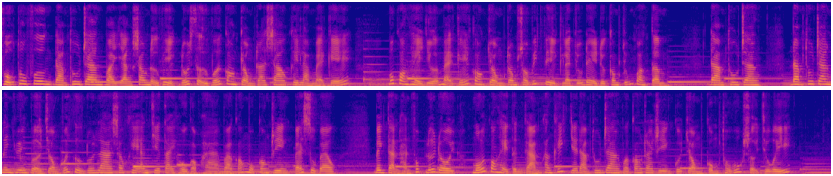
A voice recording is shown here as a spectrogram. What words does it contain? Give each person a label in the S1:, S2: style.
S1: Vũ Thu Phương, Đàm Thu Trang và dàn sao nữ Việt đối xử với con chồng ra sao khi làm mẹ kế. Mối quan hệ giữa mẹ kế con chồng trong showbiz Việt là chủ đề được công chúng quan tâm. Đàm Thu Trang Đàm Thu Trang nên duyên vợ chồng với Cường Đô La sau khi anh chia tay Hồ Ngọc Hà và có một con riêng bé Subel. Bên cạnh hạnh phúc lứa đôi, mối quan hệ tình cảm khăng khít giữa Đàm Thu Trang và con trai riêng của chồng cũng thu hút sự chú ý.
